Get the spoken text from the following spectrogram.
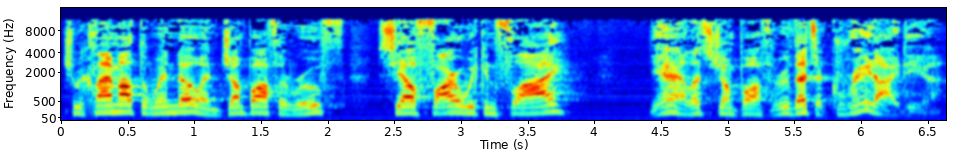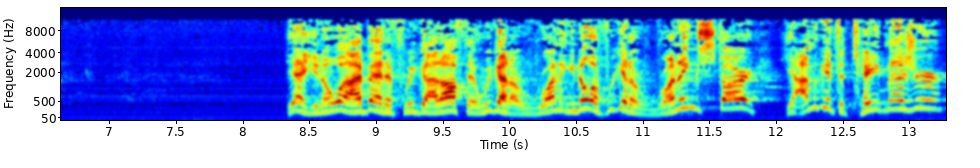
should we climb out the window and jump off the roof? See how far we can fly? Yeah, let's jump off the roof. That's a great idea. Yeah, you know what? I bet if we got off there, we got a running, you know, if we get a running start, yeah, I'm going to get the tape measure.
